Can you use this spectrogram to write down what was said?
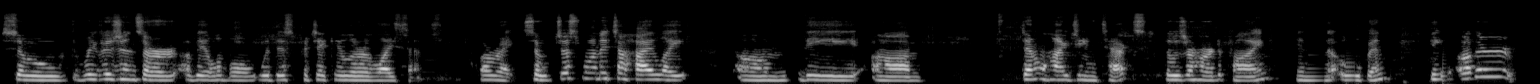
So the revisions are available with this particular license. All right, so just wanted to highlight um, the um, dental hygiene text. Those are hard to find in the open. The other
